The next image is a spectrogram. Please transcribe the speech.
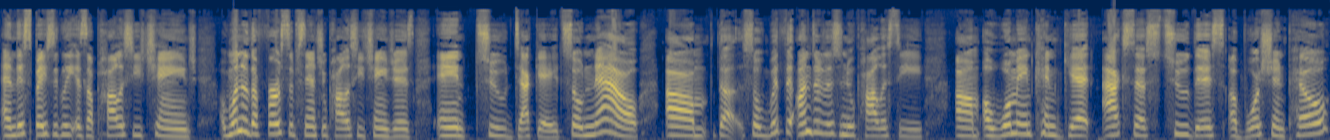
and this basically is a policy change, one of the first substantial policy changes in two decades. So now, um, the so with the under this new policy, um, a woman can get access to this abortion pill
